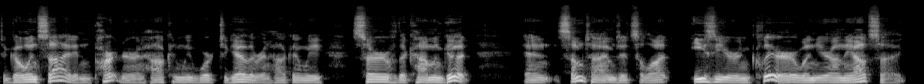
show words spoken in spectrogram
to go inside and partner and how can we work together and how can we serve the common good? And sometimes it's a lot easier and clearer when you're on the outside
